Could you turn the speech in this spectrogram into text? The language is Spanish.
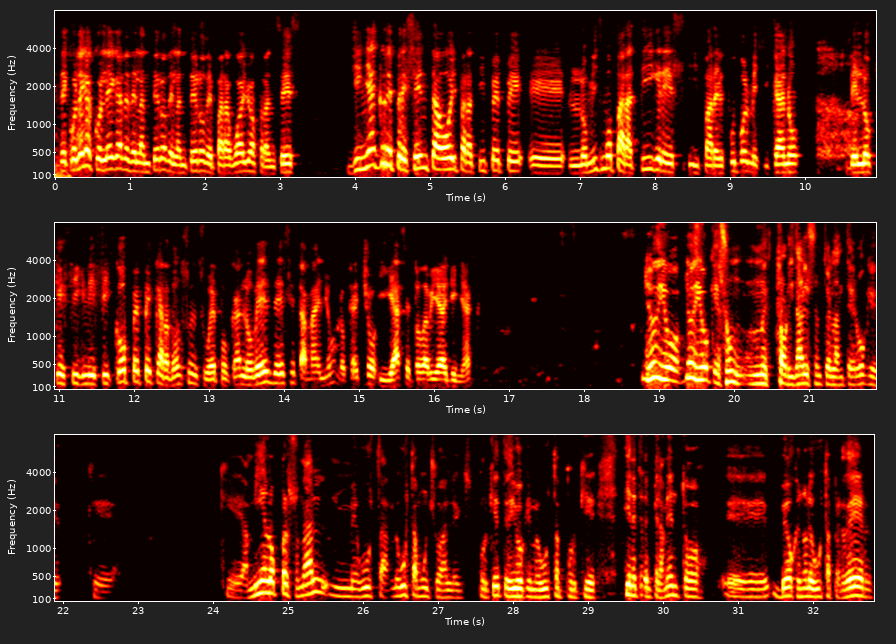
de colega a colega, de delantero a delantero, de paraguayo a francés, ¿Gignac representa hoy para ti, Pepe, eh, lo mismo para Tigres y para el fútbol mexicano de lo que significó Pepe Cardoso en su época? ¿Lo ves de ese tamaño, lo que ha hecho y hace todavía Gignac? Yo digo, yo digo que es un, extraordinario centro delantero que, a mí en lo personal me gusta, me gusta mucho Alex. ¿Por qué te digo que me gusta? Porque tiene temperamento, eh, veo que no le gusta perder,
